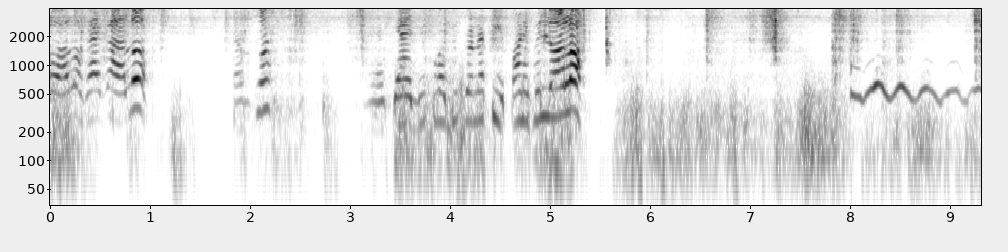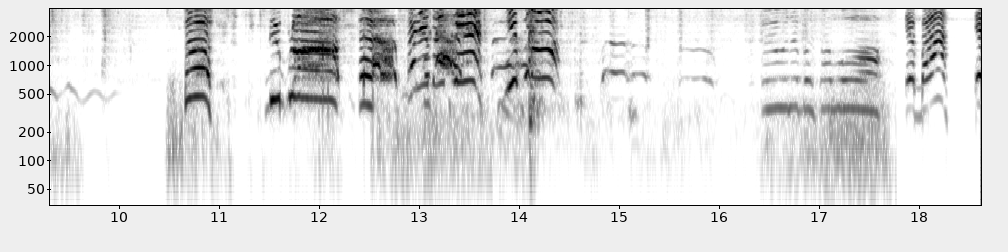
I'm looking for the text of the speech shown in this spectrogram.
હાલો હાલો કાકા હાલો. સમજો એ ક્યાંય દીપડો દીપડો નથી. પાણી પી હાલો. દીપડો! અરે બાપે દીપડો! મને બચાવો એ બા એ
